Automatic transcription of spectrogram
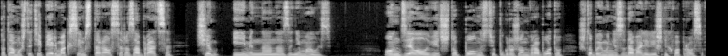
потому что теперь Максим старался разобраться, чем именно она занималась. Он делал вид, что полностью погружен в работу, чтобы ему не задавали лишних вопросов.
